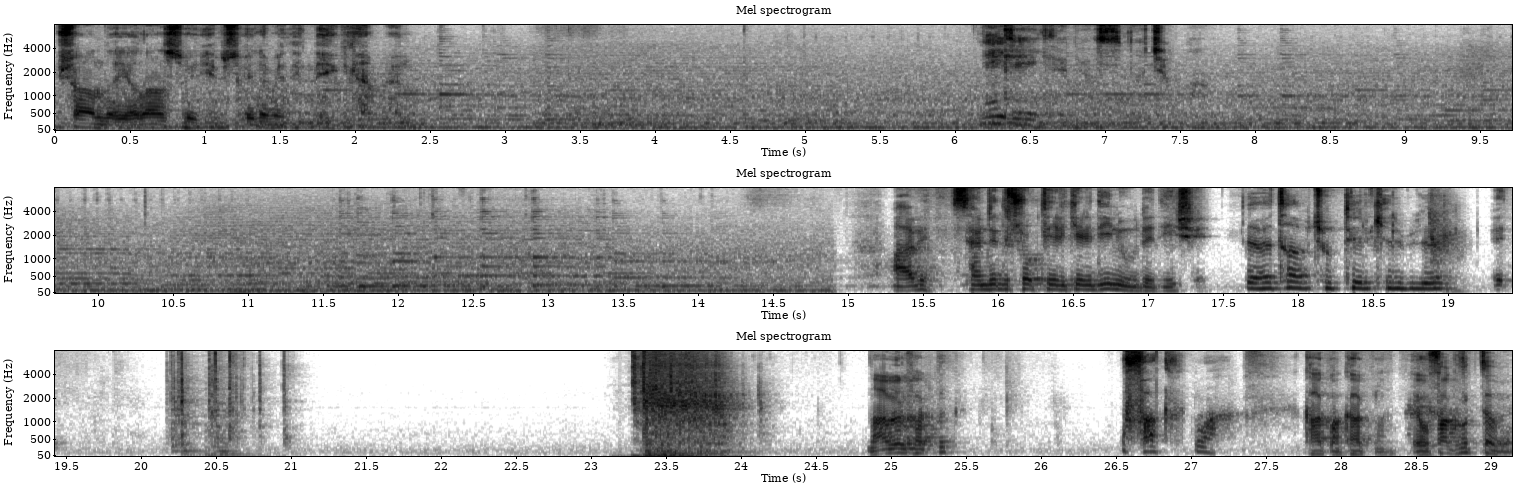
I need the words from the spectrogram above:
Şu anda yalan söyleyip söylemediğinle ilgilenmiyorum. Neyle ilgileniyorsun acaba? Abi sence de çok tehlikeli değil mi bu dediğin şey? Evet abi çok tehlikeli biliyorum. Ne haber ufaklık? Ufaklık mı? Kalkma kalkma. E ufaklık tabii.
